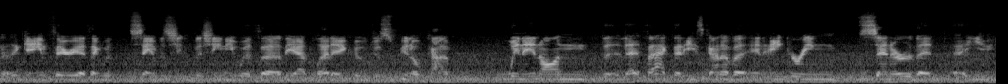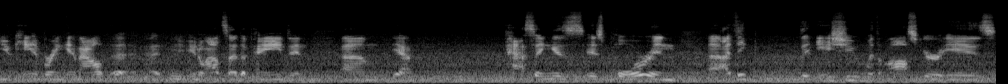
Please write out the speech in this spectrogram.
to Game Theory, I think, with Sam Vecenie with uh, The Athletic, who just, you know, kind of went in on the, that fact that he's kind of a, an anchoring center that uh, you you can't bring him out uh, uh, you know outside the paint. And um, yeah passing is is poor. And uh, I think the issue with Oscar is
